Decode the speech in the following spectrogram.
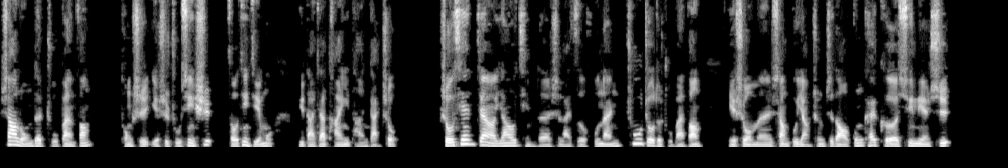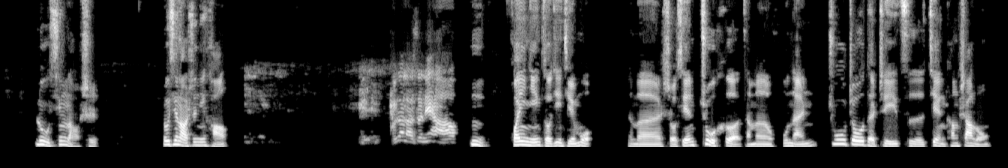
沙龙的主办方，同时也是主训师，走进节目，与大家谈一谈感受。首先将要邀请的是来自湖南株洲的主办方，也是我们上古养生之道公开课训练师陆星老师。陆星老师您好，蒲尚老师你好，嗯，欢迎您走进节目。那么首先祝贺咱们湖南株洲的这一次健康沙龙，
